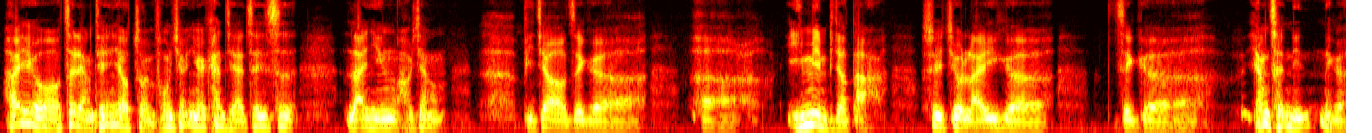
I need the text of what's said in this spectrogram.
还有这两天要转风向，因为看起来这一次蓝营好像呃比较这个呃赢面比较大，所以就来一个这个杨丞琳那个。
